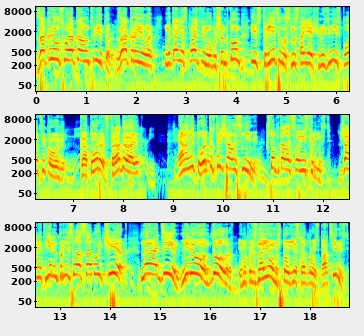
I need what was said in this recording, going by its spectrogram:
закрыл свой аккаунт Twitter, закрыла, наконец покинула Вашингтон и встретилась с настоящими людьми из плоти и крови, которые страдают. И она не только встречалась с ними, чтобы доказать свою искренность. Джанет Йеллен принесла с собой чек на 1 миллион долларов. И мы признаем, что если отбросить партийность,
